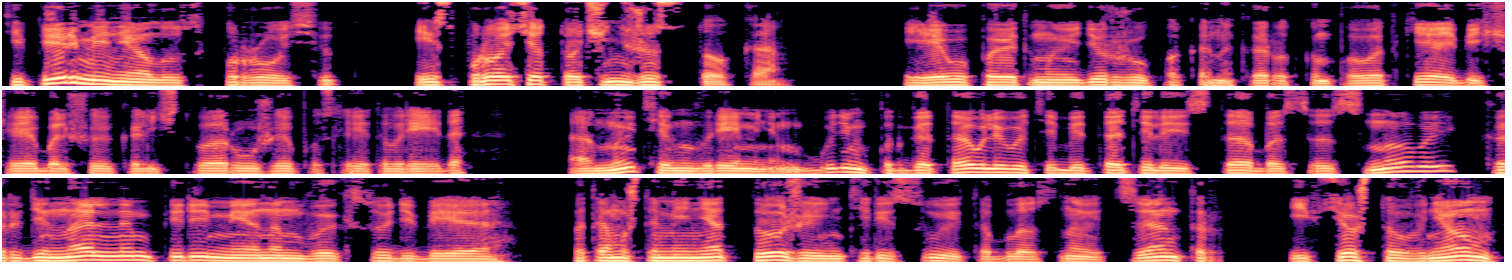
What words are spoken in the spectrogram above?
Теперь меня Лу спросят. И спросят очень жестоко. Я его поэтому и держу пока на коротком поводке, обещая большое количество оружия после этого рейда. А мы тем временем будем подготавливать обитателей стаба Сосновой к кардинальным переменам в их судьбе, потому что меня тоже интересует областной центр и все, что в нем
